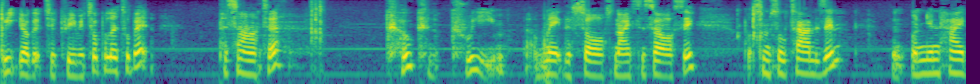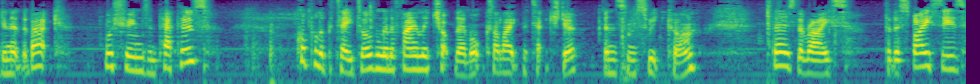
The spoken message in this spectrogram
Greek yogurt to cream it up a little bit, passata, coconut cream, that'll make the sauce nice and saucy. Put some sultanas in, an onion hiding at the back, mushrooms and peppers, a couple of potatoes, I'm going to finally chop them up because I like the texture, and some sweet corn. There's the rice. For the spices,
